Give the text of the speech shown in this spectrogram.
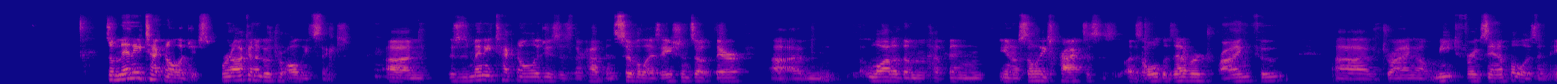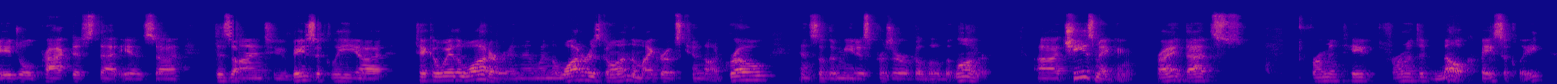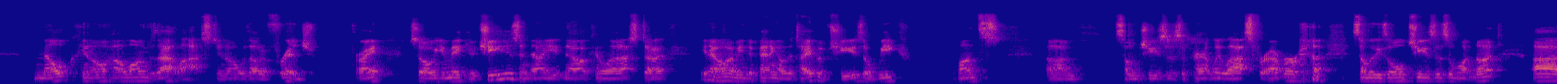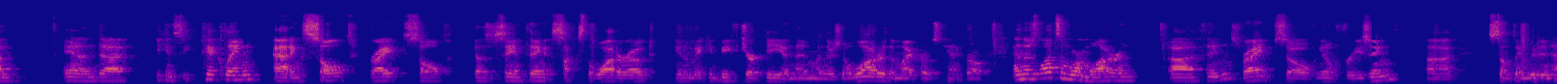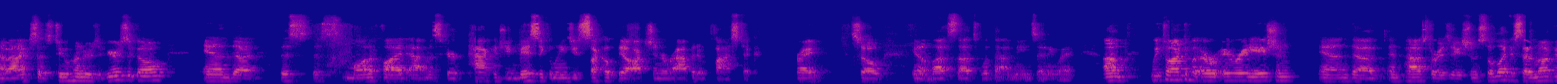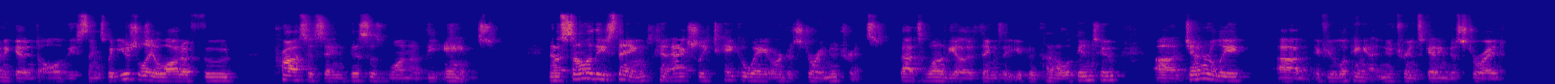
so many technologies. We're not going to go through all these things. Um, there's as many technologies as there have been civilizations out there. Um, a lot of them have been, you know, some of these practices as old as ever, drying food. Uh, drying out meat, for example, is an age-old practice that is uh, designed to basically uh, take away the water. And then when the water is gone, the microbes cannot grow. And so the meat is preserved a little bit longer. Uh, cheese making right? That's fermented fermented milk, basically. Milk, you know, how long does that last? You know, without a fridge, right? So you make your cheese, and now you now it can last. Uh, you know, I mean, depending on the type of cheese, a week, months. Um, some cheeses apparently last forever. some of these old cheeses and whatnot. Um, and uh, you can see pickling, adding salt, right? Salt does the same thing. It sucks the water out, you know, making beef jerky. And then when there's no water, the microbes can't grow. And there's lots of more modern uh, things, right? So, you know, freezing, uh, something we didn't have access to hundreds of years ago. And uh, this, this modified atmospheric packaging basically means you suck out the oxygen and wrap it in plastic, right? So, you know, that's, that's what that means anyway. Um, we talked about irradiation and, uh, and pasteurization. So like I said, I'm not going to get into all of these things, but usually a lot of food processing, this is one of the aims. Now, some of these things can actually take away or destroy nutrients. That's one of the other things that you could kind of look into. Uh, generally, um, if you're looking at nutrients getting destroyed,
